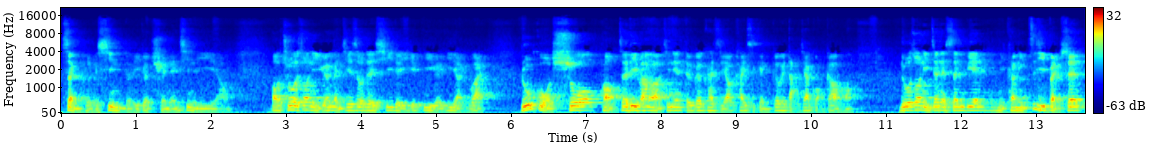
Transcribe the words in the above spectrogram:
整合性的一个全能性的医疗。哦，除了说你原本接受这西医的一个一个医疗以外，如果说哈、哦，这地方啊，今天德哥开始要开始跟各位打一下广告哈、哦。如果说你真的身边，你可能你自己本身，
